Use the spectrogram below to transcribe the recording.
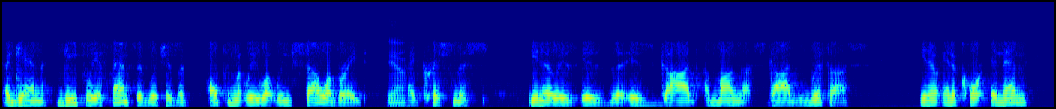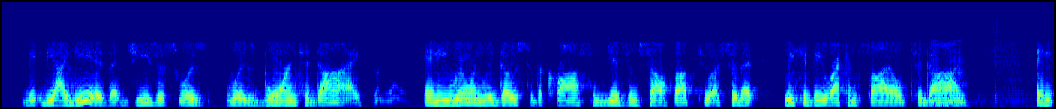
again, deeply offensive, which is ultimately what we celebrate yeah. at Christmas, you know, is, is, the, is God among us, God with us. You know, and, of course, and then the, the idea is that Jesus was, was born to die, and he willingly goes to the cross and gives himself up to us so that we could be reconciled to God. Mm-hmm and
